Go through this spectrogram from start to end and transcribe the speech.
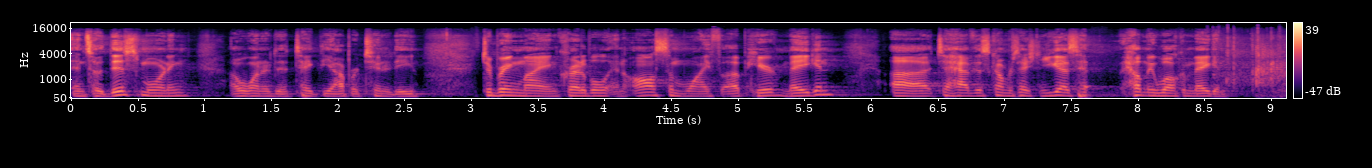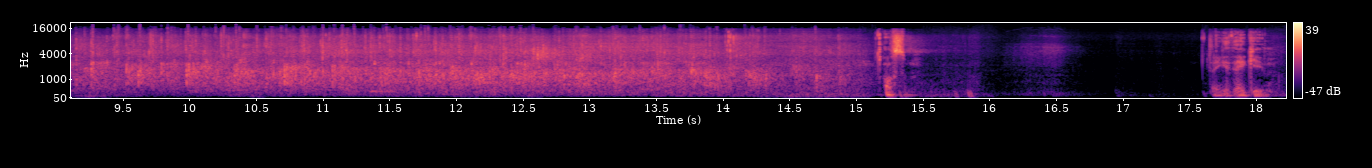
And so this morning, I wanted to take the opportunity to bring my incredible and awesome wife up here, Megan, uh, to have this conversation. You guys help me welcome Megan. Awesome. Thank you, thank you.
